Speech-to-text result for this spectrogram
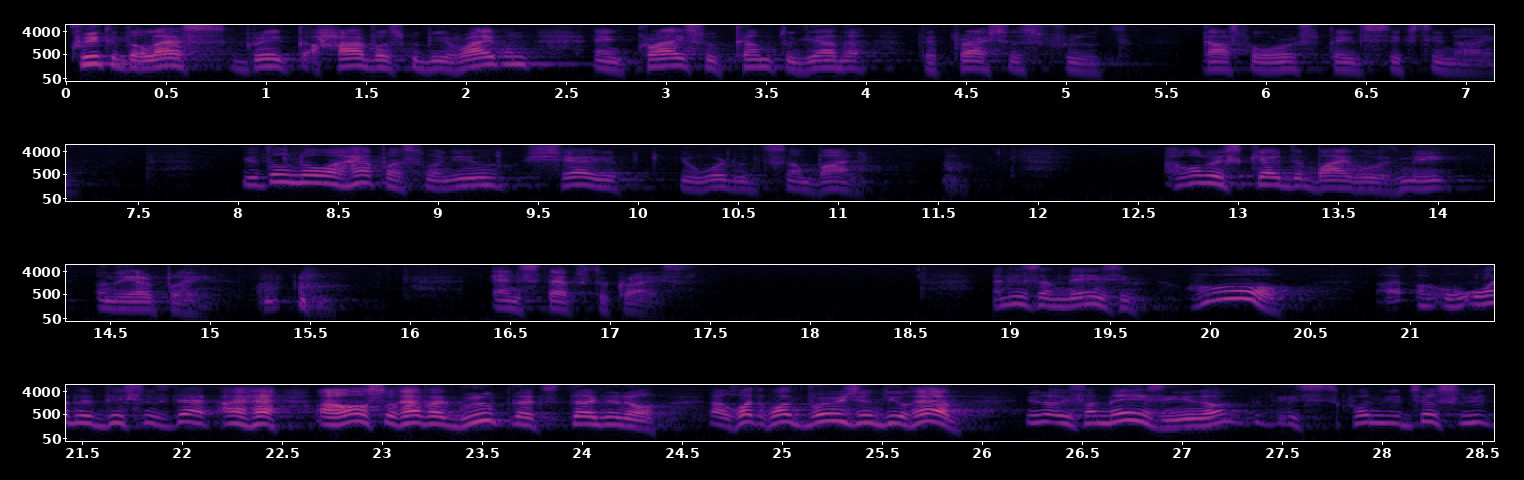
quickly the last great harvest will be ripened, and Christ will come together the precious fruit. Gospel Works, page 69. You don't know what happens when you share your, your word with somebody. I always carry the Bible with me on the airplane and steps to Christ. And it's amazing. Oh, uh, what edition is that? I, ha- I also have a group that's done, you know, uh, what, what version do you have? You know, it's amazing, you know. It's when you just read,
